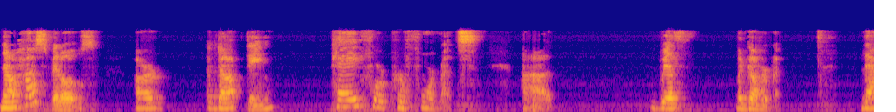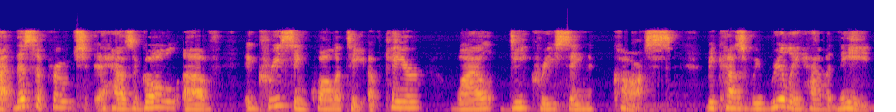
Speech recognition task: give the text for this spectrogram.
Now, hospitals are adopting pay for performance uh, with the government. That this approach has a goal of increasing quality of care while decreasing costs because we really have a need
